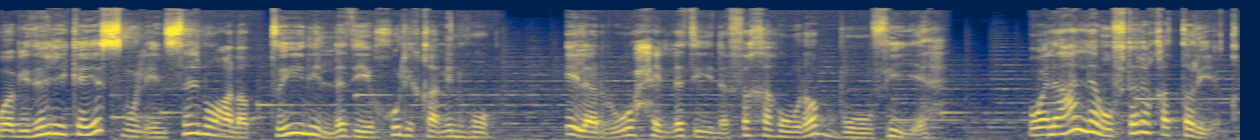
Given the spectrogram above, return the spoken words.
وبذلك يسمو الإنسان على الطين الذي خلق منه إلى الروح الذي نفخه ربه فيه. ولعل مفترق الطريق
